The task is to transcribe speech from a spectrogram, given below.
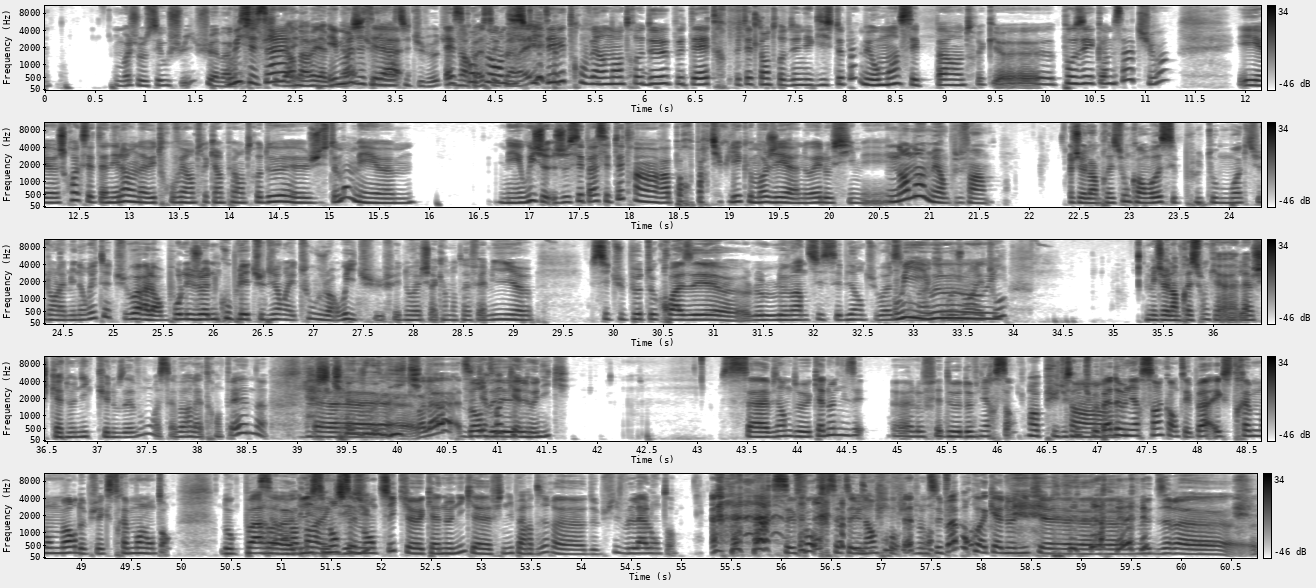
Moi, je sais où je suis. Je suis à Valence. Oui, c'est ça. Bernard et, Et moi, j'étais là. Si tu veux, tu Est-ce qu'on peut en pareil. discuter, trouver un entre-deux peut-être Peut-être l'entre-deux n'existe pas, mais au moins c'est pas un truc euh, posé comme ça, tu vois. Et euh, je crois que cette année-là, on avait trouvé un truc un peu entre deux, euh, justement, mais mais oui, je, je sais pas, c'est peut-être un rapport particulier que moi j'ai à Noël aussi, mais Non, non, mais en plus, enfin, j'ai l'impression qu'en vrai, c'est plutôt moi qui suis dans la minorité, tu vois. Alors, pour les jeunes couples étudiants et tout, genre, oui, tu fais Noël chacun dans ta famille. euh, si tu peux te croiser euh, le, le 26, c'est bien, tu vois. Si Oui, on a oui, qui oui, rejoint oui, et tout. Mais j'ai l'impression qu'à l'âge canonique que nous avons, à savoir la trentaine, L'âge euh, canonique. voilà, dans dire quoi des- canonique? Ça vient de canoniser euh, le fait de devenir saint. Oh Du putain, coup, tu peux pas devenir saint quand t'es pas extrêmement mort depuis extrêmement longtemps. Donc, par euh, glissement sémantique, euh, canonique a fini par dire depuis là longtemps. c'est faux, c'était une impro. Je ne sais pas pourquoi canonique veut dire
